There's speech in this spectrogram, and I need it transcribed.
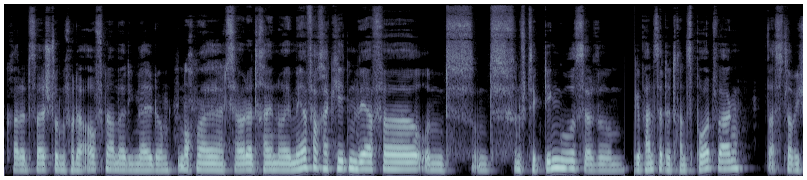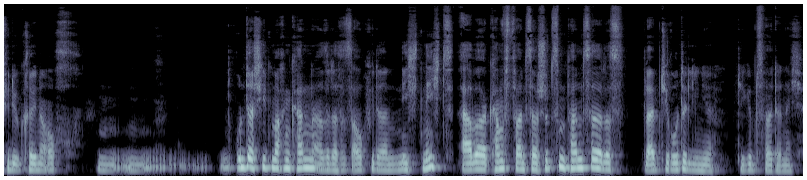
gerade zwei Stunden vor der Aufnahme die Meldung, nochmal zwei oder drei neue Mehrfachraketenwerfer und, und 50 Dingos, also gepanzerte Transportwagen, was glaube ich für die Ukraine auch einen Unterschied machen kann. Also das ist auch wieder nicht nichts. Aber Kampfpanzer, Schützenpanzer, das bleibt die rote Linie. Die gibt's weiter nicht.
